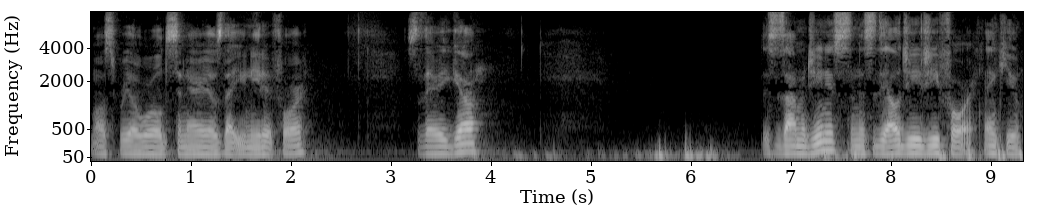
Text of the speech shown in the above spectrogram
most real world scenarios that you need it for. So there you go. This is I'm a Genius and this is the LG G4 thank you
